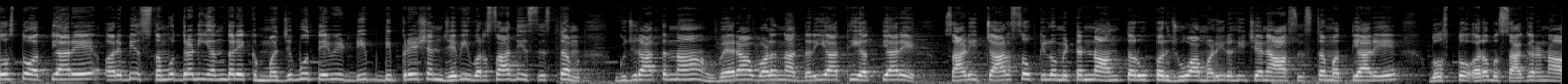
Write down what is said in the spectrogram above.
દોસ્તો, અત્યારે અરબી સમુદ્રની અંદર એક મજબૂત એવી ડીપ ડિપ્રેશન જેવી વરસાદી સિસ્ટમ ગુજરાતના વેરાવળના દરિયાથી અત્યારે સાડી ચારસો કિલોમીટરના અંતર ઉપર જોવા મળી રહી છે અને આ સિસ્ટમ અત્યારે દોસ્તો અરબ સાગરના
